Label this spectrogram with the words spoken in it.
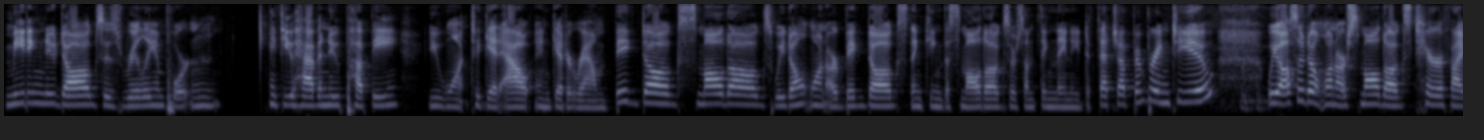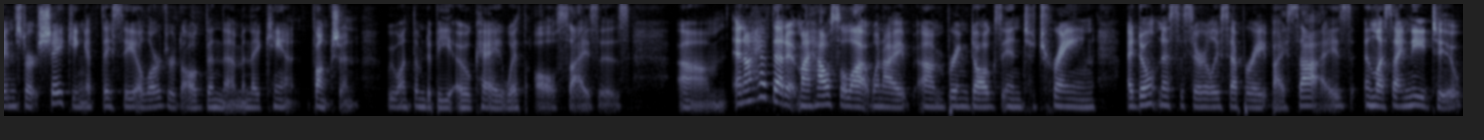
meeting new dogs is really important if you have a new puppy, you want to get out and get around big dogs, small dogs. We don't want our big dogs thinking the small dogs are something they need to fetch up and bring to you. we also don't want our small dogs terrified and start shaking if they see a larger dog than them and they can't function. We want them to be okay with all sizes. Um, and I have that at my house a lot when I um, bring dogs in to train. I don't necessarily separate by size unless I need to.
